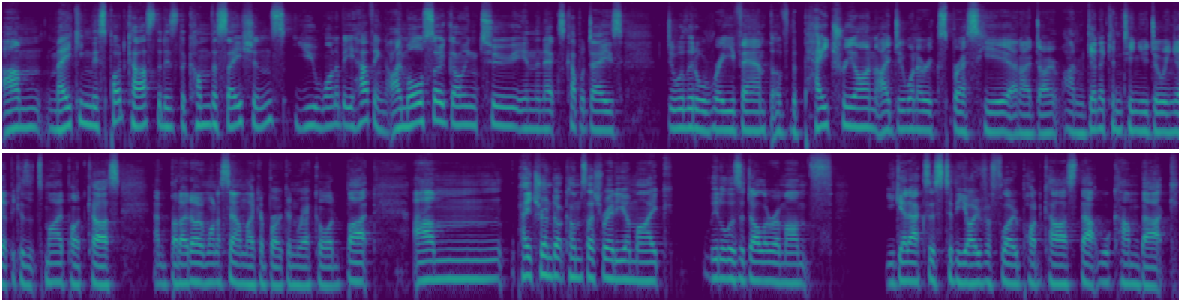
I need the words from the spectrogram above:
um, making this podcast that is the conversations you want to be having. I'm also going to, in the next couple days, do a little revamp of the Patreon. I do want to express here, and I don't. I'm going to continue doing it because it's my podcast, and but I don't want to sound like a broken record. But um, Patreon.com/slash Radio Mike, little as a dollar a month, you get access to the Overflow podcast that will come back,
